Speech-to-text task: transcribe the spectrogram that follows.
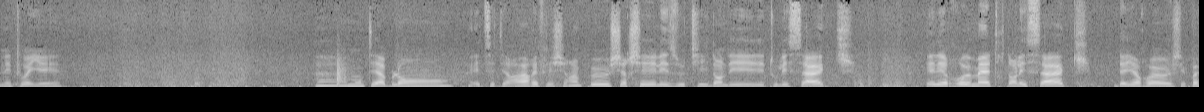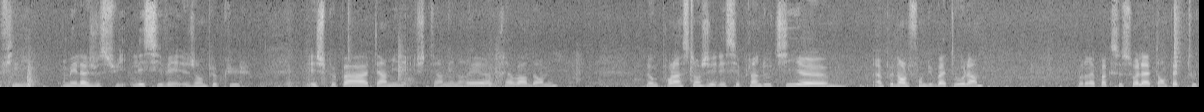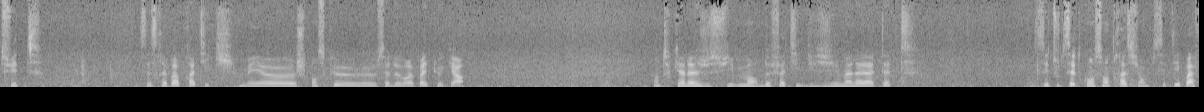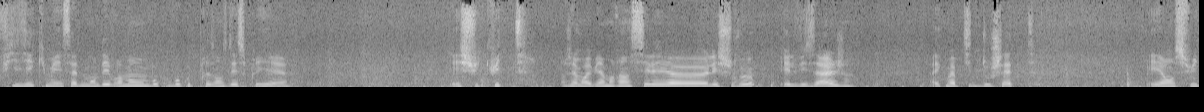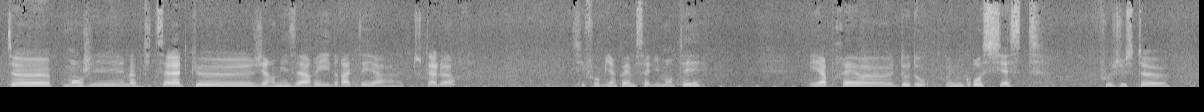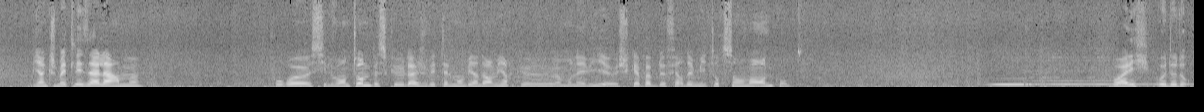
nettoyer, ah, monter à blanc, etc. Réfléchir un peu, chercher les outils dans tous les sacs et les remettre dans les sacs. D'ailleurs, euh, j'ai pas fini. Mais là, je suis lessivée, j'en peux plus. et je peux pas terminer. Je terminerai après avoir dormi. Donc pour l'instant j'ai laissé plein d'outils euh, un peu dans le fond du bateau là. Faudrait pas que ce soit la tempête tout de suite. Ce serait pas pratique, mais euh, je pense que ça devrait pas être le cas. En tout cas là je suis morte de fatigue, j'ai mal à la tête. C'est toute cette concentration. C'était pas physique, mais ça demandait vraiment beaucoup beaucoup de présence d'esprit et, je suis cuite. J'aimerais bien me rincer les, euh, les cheveux et le visage avec ma petite douchette. Et ensuite euh, manger ma petite salade que j'ai remise à réhydrater à, tout à l'heure. S'il faut bien quand même s'alimenter. Et après euh, dodo, une grosse sieste. Faut juste bien que je mette les alarmes pour euh, si le vent tourne parce que là je vais tellement bien dormir que à mon avis euh, je suis capable de faire demi-tour sans m'en rendre compte. Bon allez, au dodo.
